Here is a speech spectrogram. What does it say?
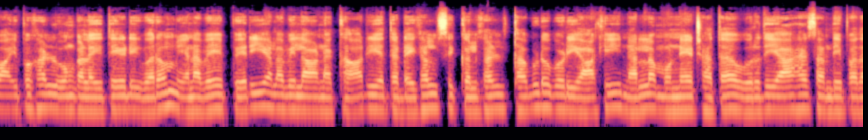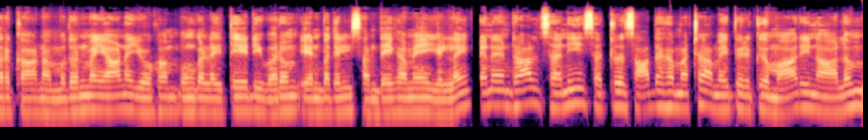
வாய்ப்புகள் உங்களை தேடி வரும். எனவே பெரிய அளவிலான காரிய தடைகள் சிக்கல்கள் தவிடுபடியாகி நல்ல முன்னேற்றத்தை உறுதியாக சந்திப்பதற்கான முதன்மையான யோகம் உங்களை தேடி வரும் என்பதில் சந்தேகமே இல்லை. ஏனென்றால் சனி சற்று சாதகமற்ற அமைப்பிற்கு மாறினாலும்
